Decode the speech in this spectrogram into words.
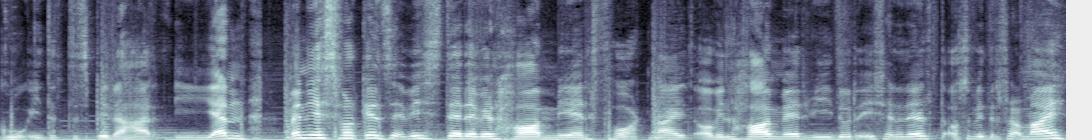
god i dette spillet her igjen. Men yes, folkens, hvis dere vil ha mer Fortnite og vil ha mer videoer i generelt og så videre fra meg,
